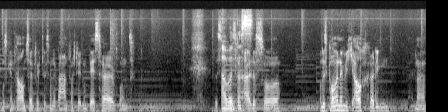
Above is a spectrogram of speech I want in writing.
muss kein Traum sein, vielleicht auch so eine Wahnvorstellung deshalb und das Aber ist halt das halt alles so. Und es kommen nämlich auch halt im, na,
